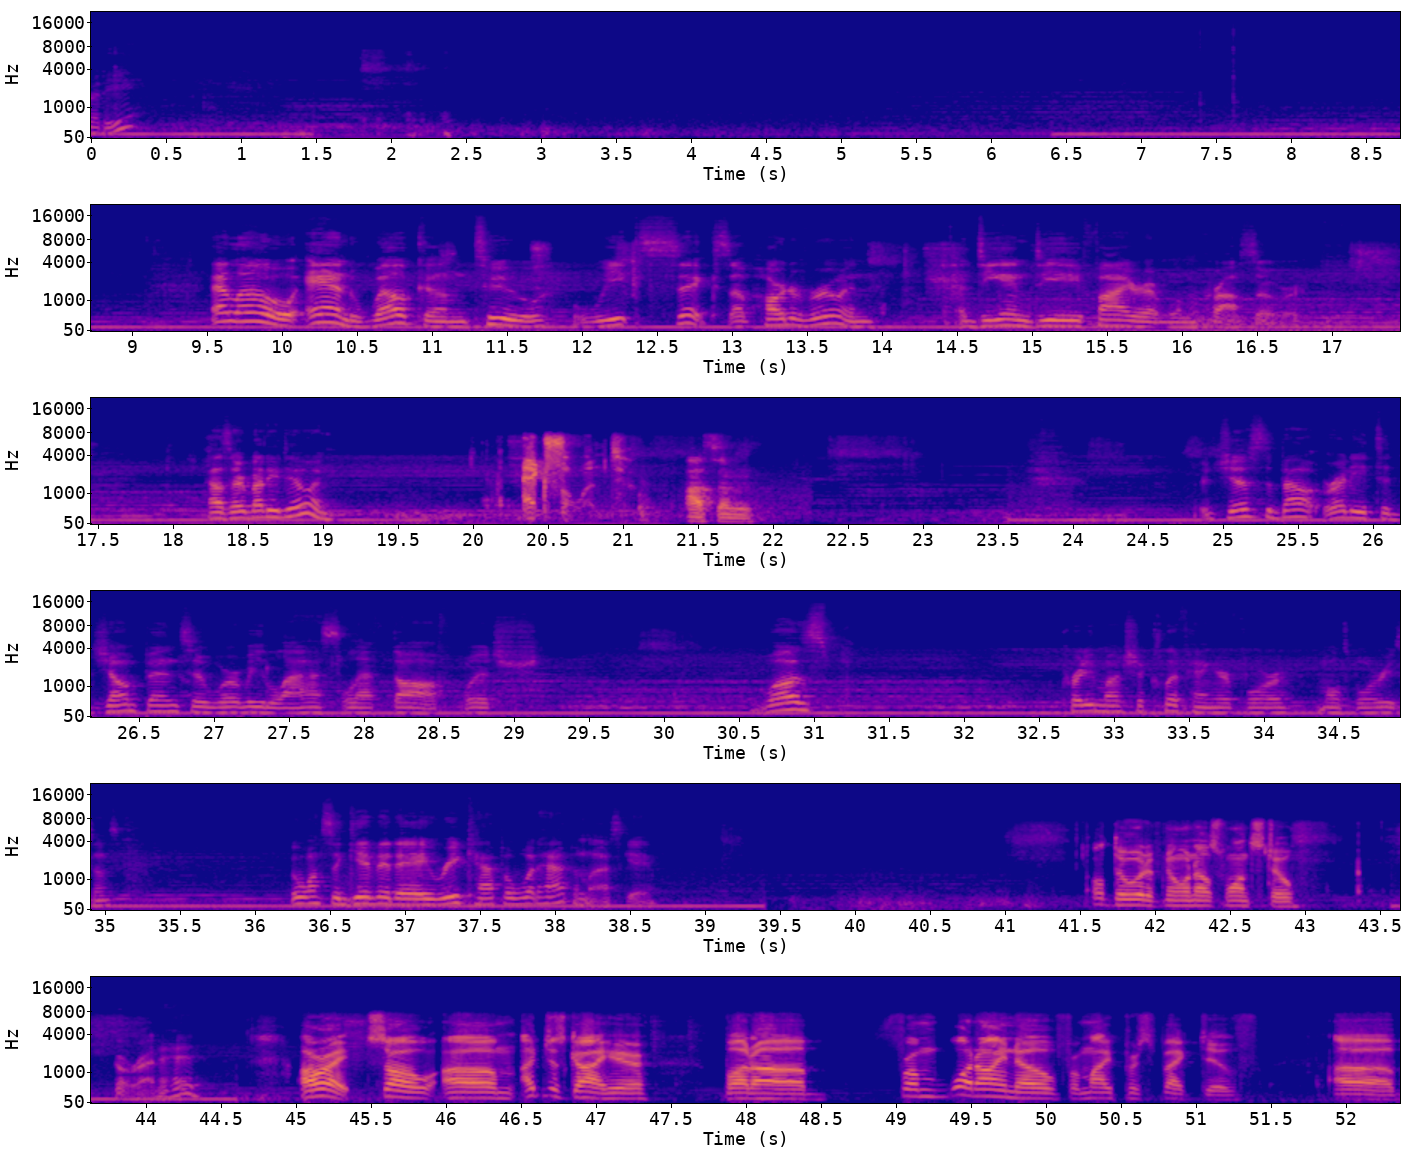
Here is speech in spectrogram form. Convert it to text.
ready. Hello and welcome to week six of Heart of Ruin, a D&D Fire Emblem crossover. How's everybody doing? Excellent. Awesome. We're just about ready to jump into where we last left off, which was pretty much a cliffhanger for multiple reasons. Who wants to give it a recap of what happened last game? I'll do it if no one else wants to. Go right ahead. All right. So, um, I just got here, but uh, from what I know, from my perspective, uh,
